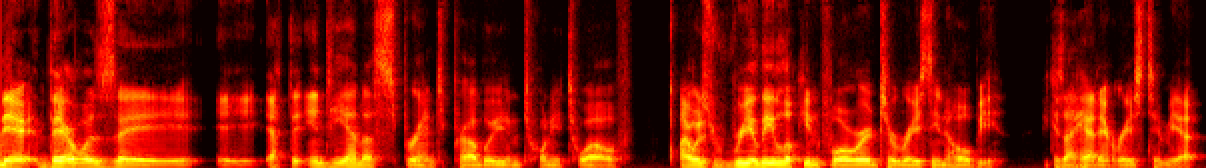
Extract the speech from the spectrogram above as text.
there, there was a, a at the Indiana Sprint, probably in 2012. I was really looking forward to racing Hobie because I hadn't raced him yet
